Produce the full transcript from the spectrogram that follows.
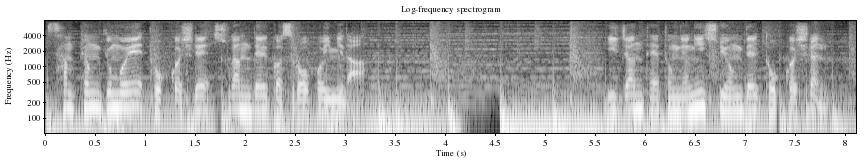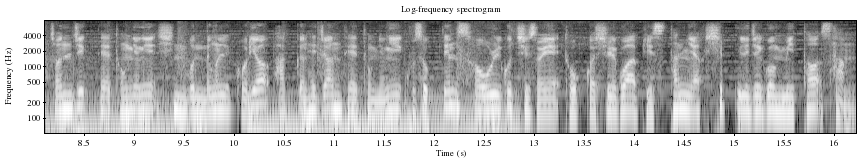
3평 규모의 독거실에 수감될 것으로 보입니다. 이 전 대통령이 수용될 독거실은 전직 대통령의 신분 등을 고려 박근혜 전 대통령이 구속된 서울구 지소의 독거실과 비슷한 약 11제곱미터 3.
